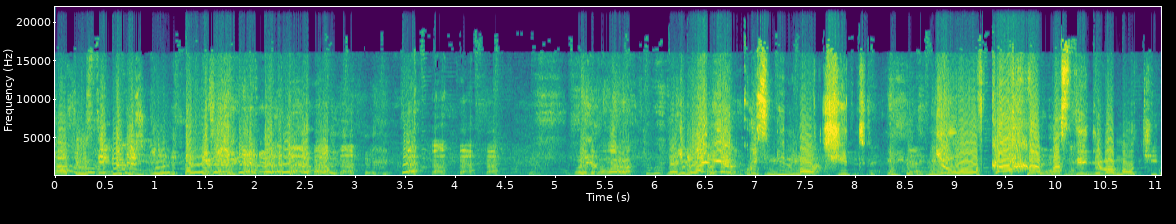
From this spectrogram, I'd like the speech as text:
А, то есть ты любишь геев? Вот это поворот. Внимание, Кузьмин молчит. Неловко, постыдливо молчит.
